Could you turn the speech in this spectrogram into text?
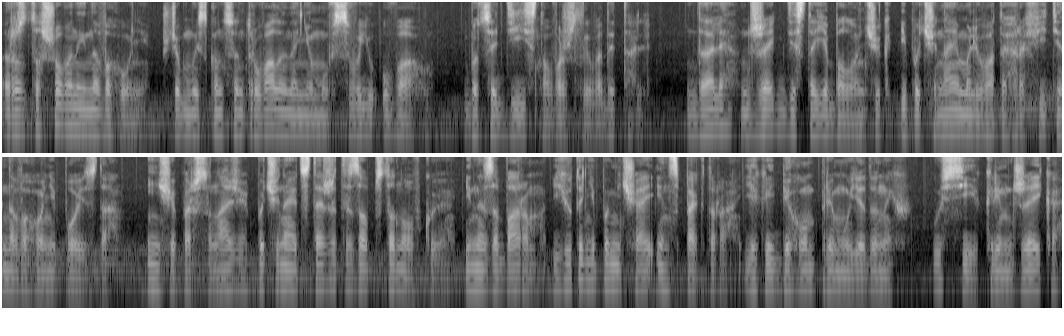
розташований на вагоні, щоб ми сконцентрували на ньому свою увагу, бо це дійсно важлива деталь. Далі Джек дістає балончик і починає малювати графіті на вагоні поїзда. Інші персонажі починають стежити за обстановкою, і незабаром Ютані помічає інспектора, який бігом прямує до них. Усі, крім Джейка,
